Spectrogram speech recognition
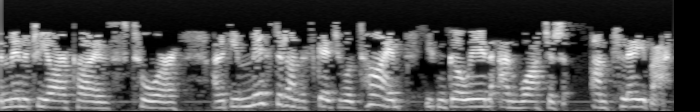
the Military Archives tour. And if you missed it on the scheduled time, you can go in and watch it on playback.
